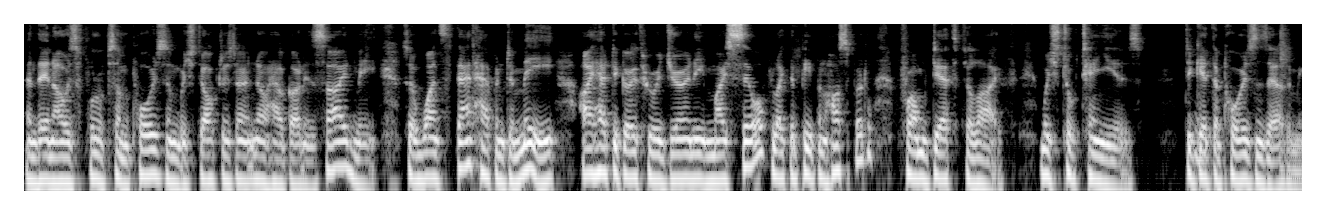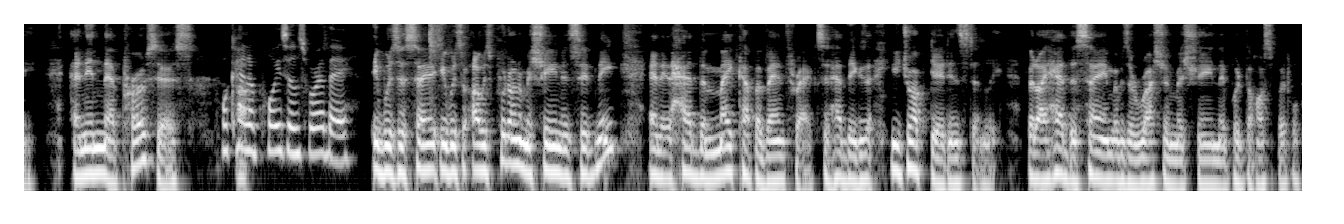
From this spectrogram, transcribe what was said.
and then I was full of some poison which doctors don't know how got inside me. So once that happened to me, I had to go through a journey myself, like the people in hospital, from death to life, which took 10 years to get the poisons out of me. And in that process, What kind of poisons were they? it was the same. It was. I was put on a machine in Sydney, and it had the makeup of anthrax. It had the exact. You drop dead instantly. But I had the same. It was a Russian machine. They put at the hospital,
